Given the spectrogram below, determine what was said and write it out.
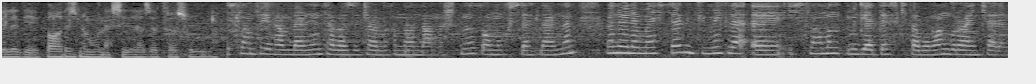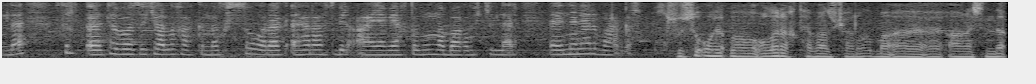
belə deyək, bariz nümunəsidir Həzrət Rəsulullah. İslam peyğəmbərinin təvazökarlığından danışdınız, onun xüsusiyyətlərindən. Mən öyrənmək istərdim ki, ümumiyyətlə ə, İslamın müqəddəs kitabı olan Qurani-Kərimdə sırf ə, təvazökarlıq haqqında xüsusi olaraq ə, hər hansı bir ayə və yaxud da bununla bağlı fikirlər ə, nələr vardır? Xüsusi o, o, olaraq təvazökarlıq ə, arasında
